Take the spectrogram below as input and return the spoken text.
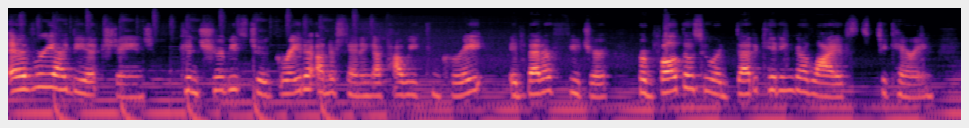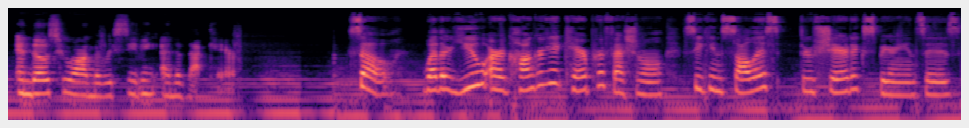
every idea exchange, contributes to a greater understanding of how we can create a better future for both those who are dedicating their lives to caring and those who are on the receiving end of that care. So, whether you are a congregate care professional seeking solace through shared experiences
